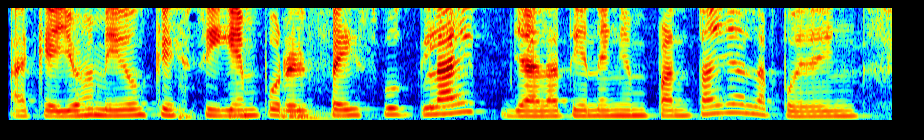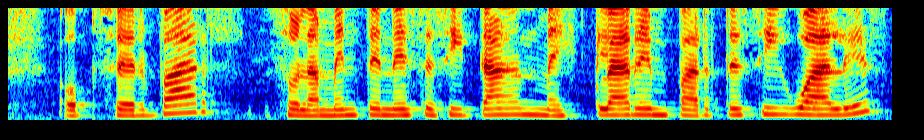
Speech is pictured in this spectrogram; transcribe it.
aquellos amigos que siguen por el Facebook Live ya la tienen en pantalla, la pueden observar. Solamente necesitan mezclar en partes iguales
